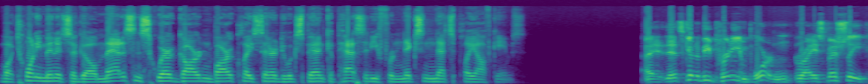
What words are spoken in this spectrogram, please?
about 20 minutes ago Madison Square Garden Barclay Center to expand capacity for Knicks and Nets playoff games. That's going to be pretty important, right? Especially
